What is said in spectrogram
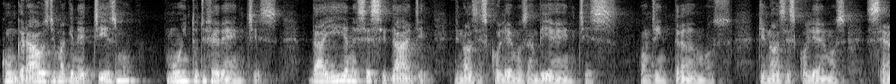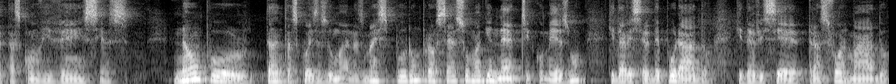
com graus de magnetismo muito diferentes. Daí a necessidade de nós escolhermos ambientes onde entramos, de nós escolhermos certas convivências, não por tantas coisas humanas, mas por um processo magnético mesmo, que deve ser depurado, que deve ser transformado,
